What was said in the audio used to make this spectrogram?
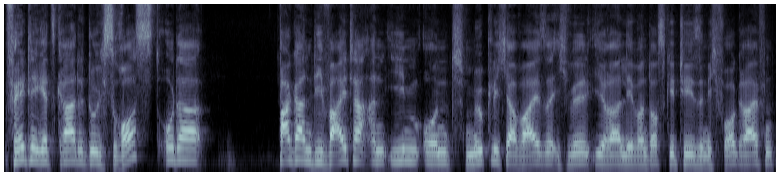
Fällt er jetzt gerade durchs Rost oder baggern die weiter an ihm und möglicherweise, ich will Ihrer Lewandowski-These nicht vorgreifen,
